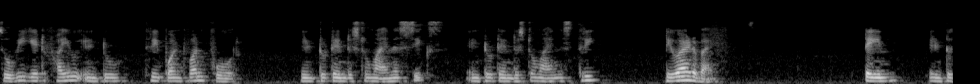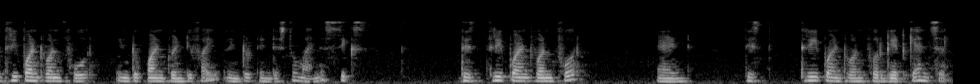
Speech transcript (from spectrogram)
so we get 5 into 3.14 into 10 to minus 6 into 10 to minus 3 divided by 10 into 3.14 into 0.25 into 10 to minus 6 this 3.14 and this 3.14 get cancelled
